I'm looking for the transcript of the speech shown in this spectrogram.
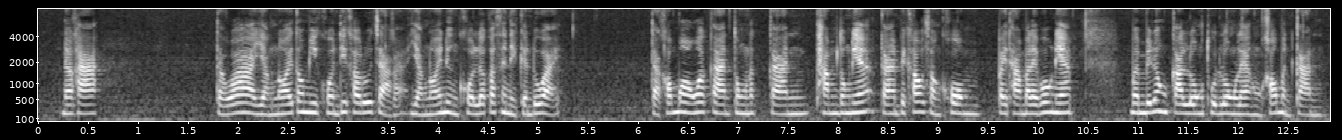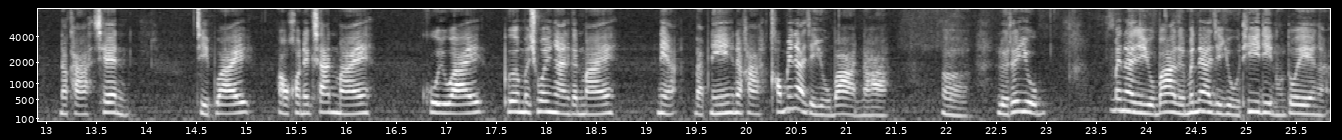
ๆนะคะ แต่ว่าอย่างน้อยต้องมีคนที่เขารู้จักอะอย่างน้อยหนึ่งคนแล้วก็สนิทกันด้วย แต่เขามองว่าการตรงการทำตรงเนี้ยการไปเข้าสังคมไปทำอะไรพวกเนี้ยมันเป็นเรื่องของการลงทุนลงแรงของเขาเหมือนกันนะคะ เช่น จีบไว้เอาคอนเน็ชันไหมคุยไว้เพื่อมาช่วยงานกันไหม เนี่ยแบบนี้นะคะเขาไม่น่าจะอยู่บ้านนะคะเออหรือถ้าอยู่ไม่น่าจะอยู่บ้านหรือไม่น่าจะอยู่ที่ดินของตัวเองอะ่ะ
